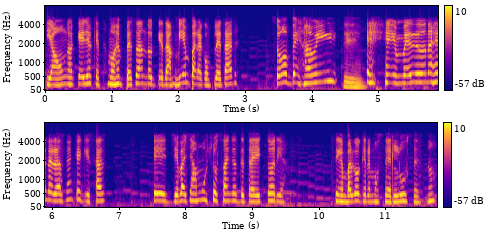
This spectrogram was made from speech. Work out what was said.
y aún aquellos que estamos empezando, que también para completar, somos Benjamín en medio de una generación que quizás eh, lleva ya muchos años de trayectoria. Sin embargo, queremos ser luces, ¿no?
